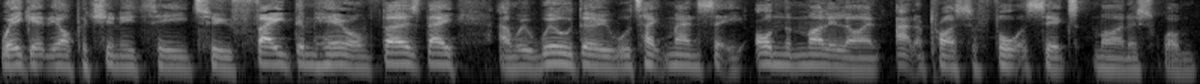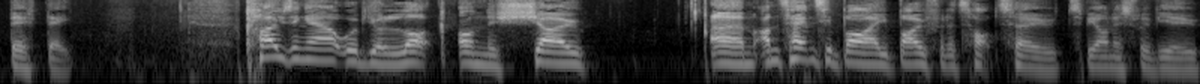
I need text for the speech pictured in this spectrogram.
We get the opportunity to fade them here on Thursday, and we will do. We'll take Man City on the money line at a price of 4 to 6 minus 150. Closing out with your lock on the show. Um, I'm tempted by both of the top two, to be honest with you.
